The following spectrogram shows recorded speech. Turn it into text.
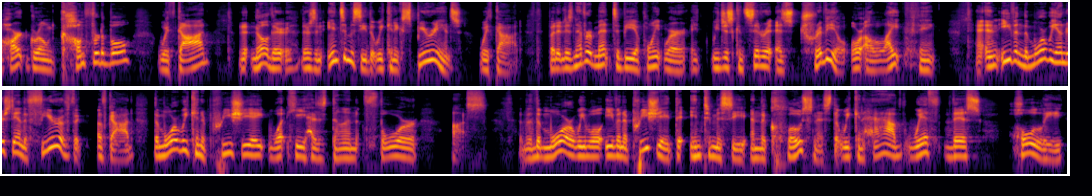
heart grown comfortable with God? No, there, there's an intimacy that we can experience with God, but it is never meant to be a point where it, we just consider it as trivial or a light thing. And even the more we understand the fear of the of God, the more we can appreciate what He has done for us. The more we will even appreciate the intimacy and the closeness that we can have with this holy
